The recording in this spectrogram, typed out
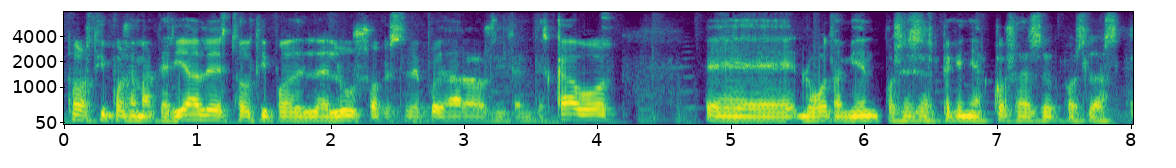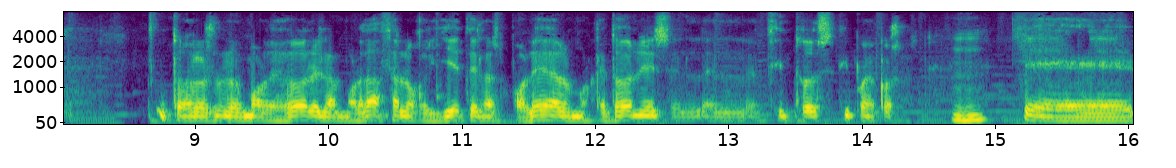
todos los tipos de materiales, todo tipo del uso que se le puede dar a los diferentes cabos. Eh, luego también, pues esas pequeñas cosas, pues las todos los, mordedores, las mordazas, los grilletes, las poleas, los mosquetones, el, en fin, todo ese tipo de cosas. Eh,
